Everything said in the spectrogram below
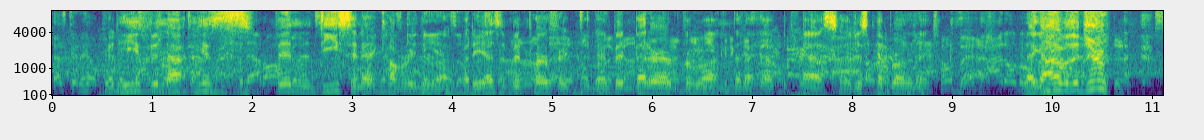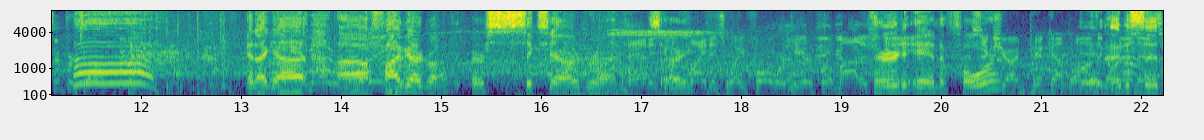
That's going to help him. But with he's been not, contract time. he's But that been decent at covering the run, but he hasn't been I don't know if that perfect, and I've been better at the time. You- you run than I have one the three. pass, so I just kept running it. I And I got him with a. Super tough. Ah! And I got a five-yard run, or six-yard run, sorry. gonna fight his way forward here for a modest Third and four. six-yard pickup on And I just said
